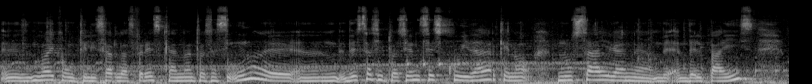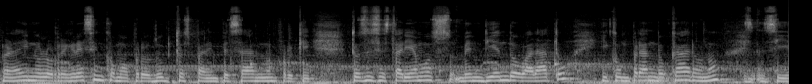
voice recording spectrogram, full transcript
eh, no hay que utilizarlas frescas, ¿no? Entonces, una de, estas situaciones es cuidar que no, no salgan del país. Y no lo regresen como productos para empezar, ¿no? Porque entonces estaríamos vendiendo barato y comprando caro, ¿no? Si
